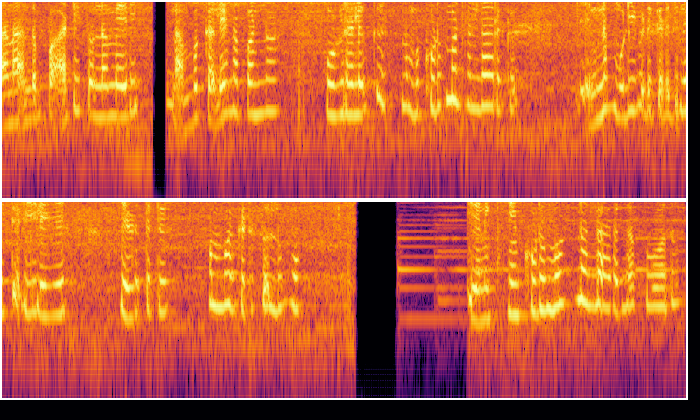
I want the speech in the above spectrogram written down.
ஆனால் அந்த பாட்டி சொன்ன மாரி நம்ம கல்யாணம் பண்ணால் ஓரளவுக்கு நம்ம குடும்பம் நல்லா இருக்கு. என்ன முடிவெடுக்கிறதுன்னு தெரியலையே. எடுத்துட்டு அம்மா கிட்ட சொல்லுவோம். எனக்கு என் குடும்பம் நல்லா இருந்தால் போதும்.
